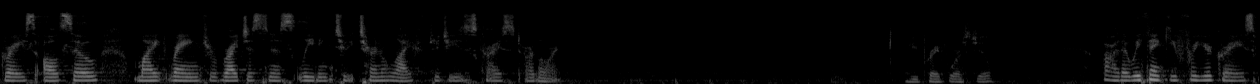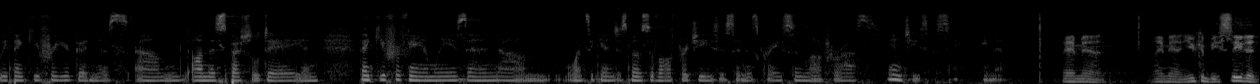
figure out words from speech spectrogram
grace also might reign through righteousness, leading to eternal life through Jesus Christ our Lord. Will you pray for us, Jill? Father, we thank you for your grace. We thank you for your goodness um, on this special day. And thank you for families. And um, once again, just most of all for Jesus and his grace and love for us. In Jesus' name, amen. Amen. Amen. You can be seated.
